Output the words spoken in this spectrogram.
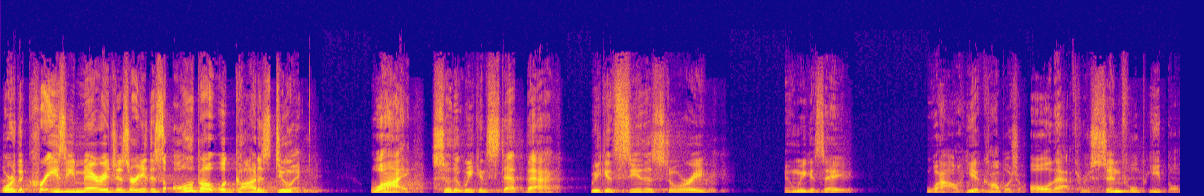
or the crazy marriages or any, this is all about what God is doing. Why? So that we can step back, we can see the story, and we can say, wow, he accomplished all that through sinful people.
